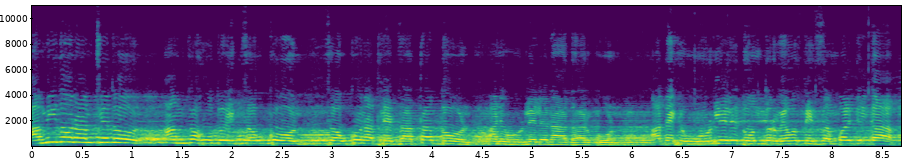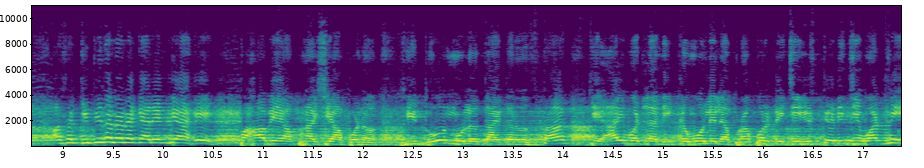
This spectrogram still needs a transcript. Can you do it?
आम्ही दोन आमचे दोन. आमचा होतो एक चौकोन. चौकोनातले जातात दोन आणि उरलेले ना आधार कोण? आता हे उरलेले दोन तर व्यवस्थित सांभाळतील का? असं किती जणांना गॅरंटी आहे? पहावे आपणाशी आपण. ही दोन मुलं काय करत असतात? की आई वडिलांनी कमवलेल्या प्रॉपर्टीची इस्टेटीची वाटणी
